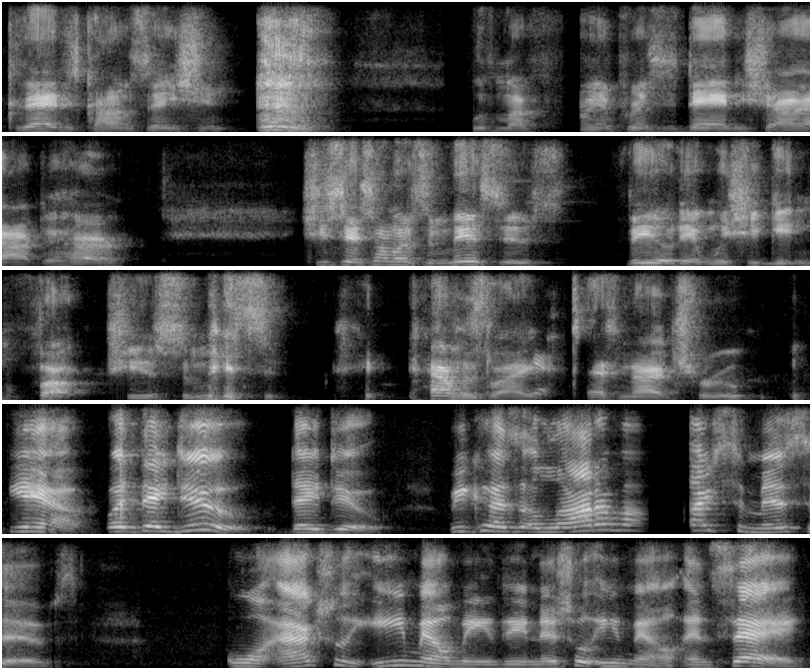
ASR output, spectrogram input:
because I had this conversation with my friend Princess Dandy. Shout out to her. She said some of the submissives feel that when she getting fucked, she is submissive. I was like, Yeah. that's not true. Yeah, but they do. They do. Because a lot of my submissives will actually email me the initial email and say,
